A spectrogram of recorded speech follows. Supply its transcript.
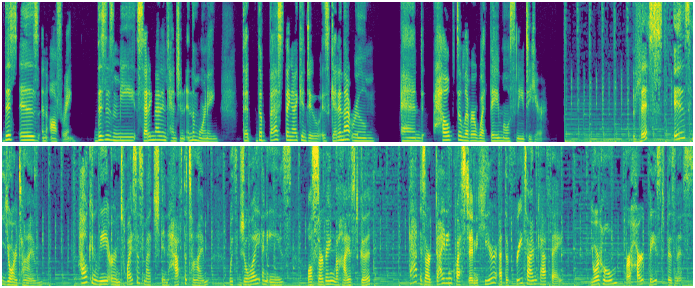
This is an offering. This is me setting that intention in the morning that the best thing I can do is get in that room and help deliver what they most need to hear. This is your time. How can we earn twice as much in half the time with joy and ease while serving the highest good? That is our guiding question here at the Free Time Cafe, your home for heart based business.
